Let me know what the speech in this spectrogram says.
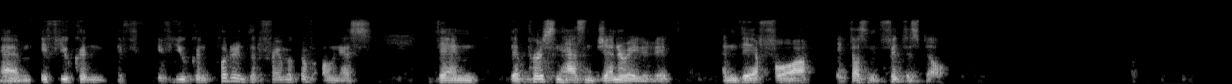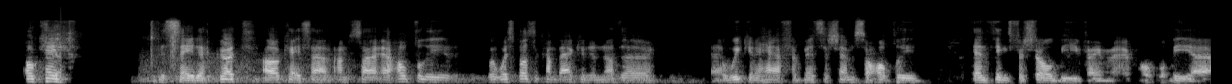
um, if you can if if you can put it into the framework of onus, then the person hasn't generated it, and therefore it doesn't fit this bill. Okay, the Seder, good. Okay, so I'm sorry. Uh, hopefully, we're, supposed to come back in another uh, week and a half for Ben Hashem. So hopefully, then things for sure will be very will, will be uh,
